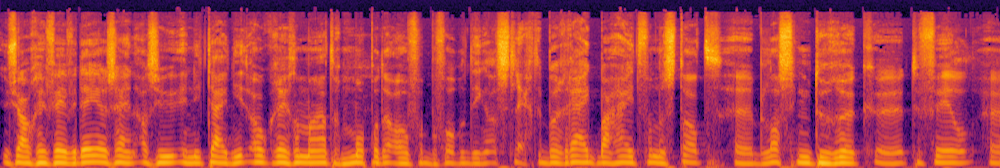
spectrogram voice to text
U zou geen VVD'er zijn als u in die tijd niet ook regelmatig mopperde over bijvoorbeeld dingen als slechte bereikbaarheid van de stad, uh, belastingdruk, uh, te veel uh,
